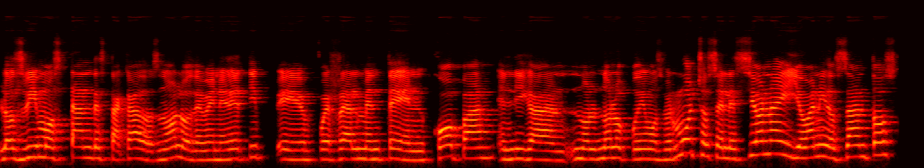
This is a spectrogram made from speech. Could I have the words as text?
los vimos tan destacados, ¿no? Lo de Benedetti, eh, pues realmente en Copa, en Liga, no, no lo pudimos ver mucho, se lesiona y Giovanni Dos Santos,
